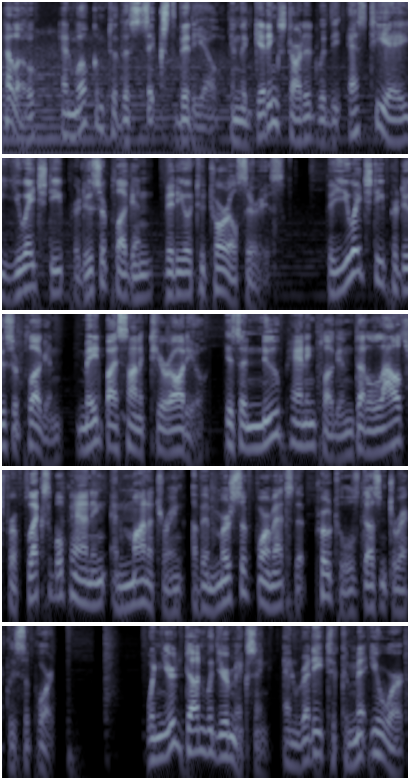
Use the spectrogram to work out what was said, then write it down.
Hello, and welcome to the sixth video in the Getting Started with the STA UHD Producer Plugin video tutorial series. The UHD Producer plugin, made by SonicTier Audio, is a new panning plugin that allows for flexible panning and monitoring of immersive formats that Pro Tools doesn't directly support. When you're done with your mixing and ready to commit your work,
